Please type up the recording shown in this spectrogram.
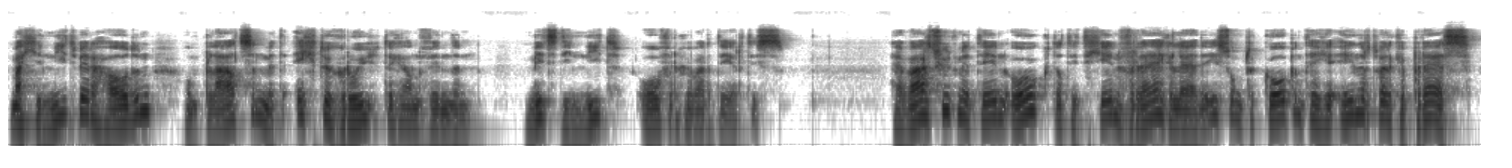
mag je niet weerhouden om plaatsen met echte groei te gaan vinden, mits die niet overgewaardeerd is. Hij waarschuwt meteen ook dat dit geen vrijgeleide is om te kopen tegen eender welke prijs.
